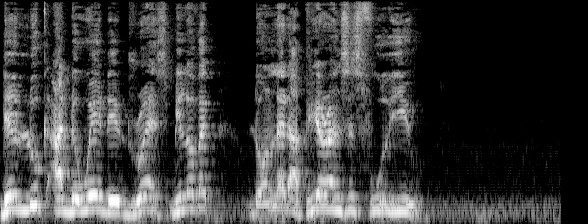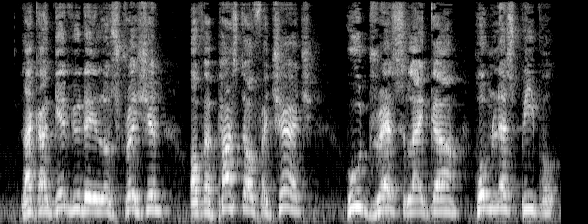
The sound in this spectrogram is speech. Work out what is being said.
They look at the way they dress. Beloved, don't let appearances fool you. Like I gave you the illustration of a pastor of a church who dressed like a homeless people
